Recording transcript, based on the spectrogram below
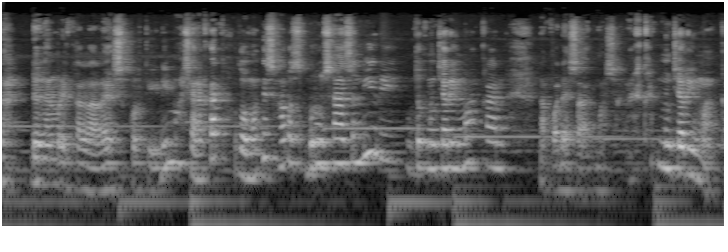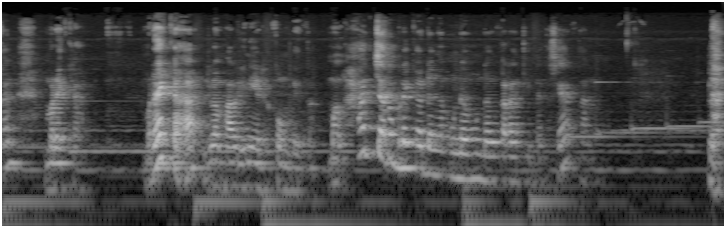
Nah, dengan mereka lalai seperti ini, masyarakat otomatis harus berusaha sendiri untuk mencari makan. Nah, pada saat masyarakat mencari makan, mereka mereka dalam hal ini adalah pemerintah menghajar mereka dengan undang-undang karantina kesehatan. Lah,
